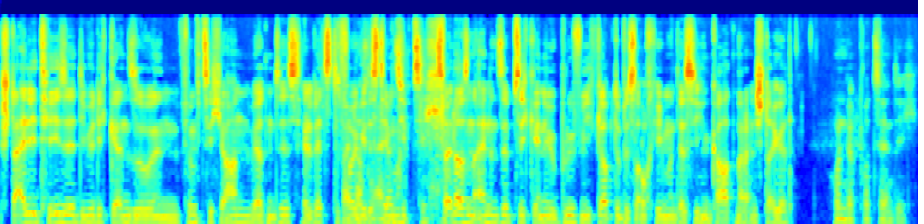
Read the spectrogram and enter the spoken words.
Steile These, die würde ich gerne so in 50 Jahren, wir hatten das ja letzte Folge das Thema 2071. 2071 gerne überprüfen. Ich glaube, du bist auch jemand, der sich in den Garten reinsteigert. Hundertprozentig.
